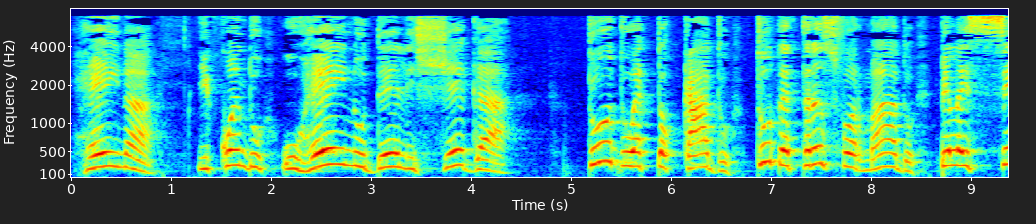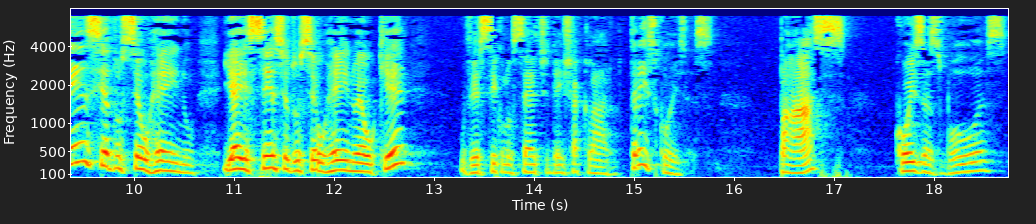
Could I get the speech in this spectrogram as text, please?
reina. E quando o reino dele chega, tudo é tocado, tudo é transformado pela essência do seu reino. E a essência do seu reino é o quê? O versículo 7 deixa claro: três coisas: paz, coisas boas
